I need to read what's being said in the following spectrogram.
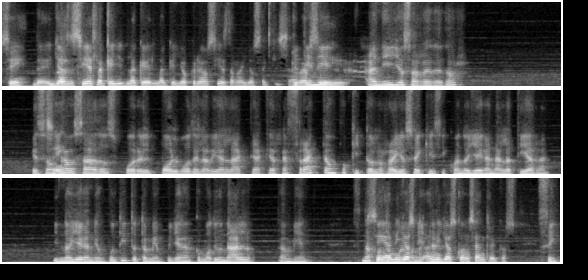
Sí, de, ya si es la que, la, que, la que yo creo, sí es de rayos X. A que tiene si... anillos alrededor que son ¿Sí? causados por el polvo de la Vía Láctea que refracta un poquito los rayos X y cuando llegan a la Tierra y no llegan de un puntito, también llegan como de un halo también. sí, anillos, anillos concéntricos. Sí.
